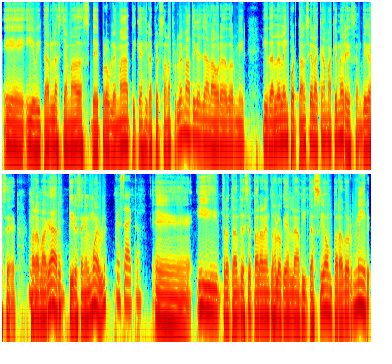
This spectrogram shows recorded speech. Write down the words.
eh, y evitar las llamadas de problemáticas y las personas problemáticas ya a la hora de dormir y darle la importancia a la cama que merecen. Dígase, para vagar, tires en el mueble. Exacto. Eh, y tratar de separar entonces lo que es la habitación para dormir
